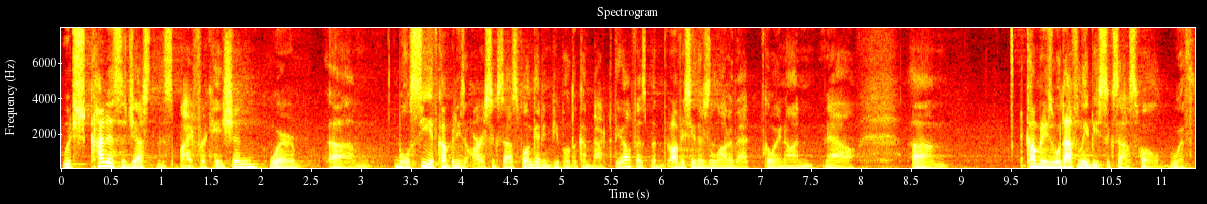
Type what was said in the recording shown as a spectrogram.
which kind of suggests this bifurcation where um, we'll see if companies are successful in getting people to come back to the office, but obviously there's a lot of that going on now. Um, companies will definitely be successful with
